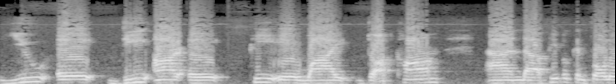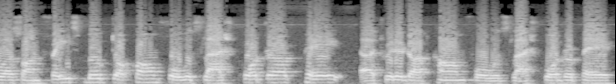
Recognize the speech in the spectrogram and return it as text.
U A D R A P A Y dot com. And uh, people can follow us on Facebook.com forward slash QuadraPay, uh, Twitter.com forward slash QuadraPay.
